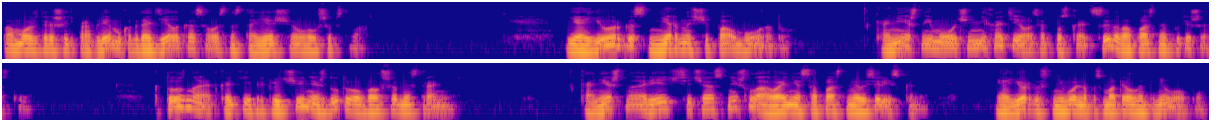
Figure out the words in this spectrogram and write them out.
поможет решить проблему, когда дело касалось настоящего волшебства. Йоргас нервно щипал бороду. Конечно, ему очень не хотелось отпускать сына в опасное путешествие. Кто знает, какие приключения ждут его в волшебной стране. Конечно, речь сейчас не шла о войне с опасными василисками. И невольно посмотрел на Пенелопу.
